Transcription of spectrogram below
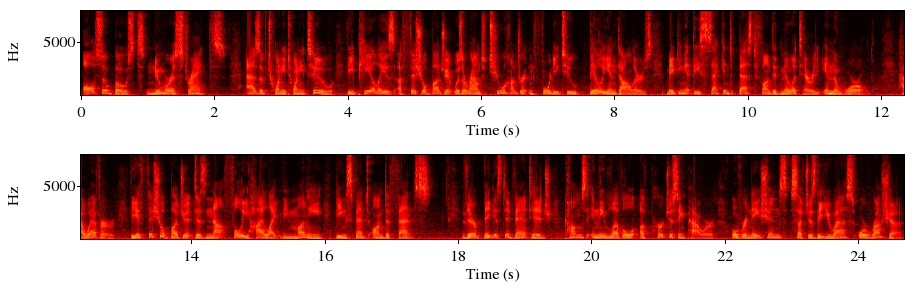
also boasts numerous strengths. As of 2022, the PLA's official budget was around $242 billion, making it the second best funded military in the world. However, the official budget does not fully highlight the money being spent on defense. Their biggest advantage comes in the level of purchasing power over nations such as the US or Russia,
